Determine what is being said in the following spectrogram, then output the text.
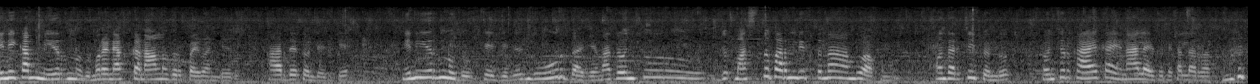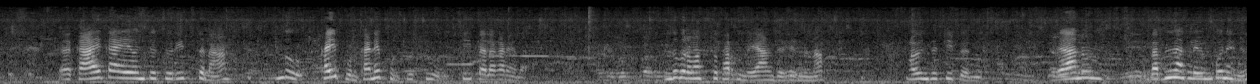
ಇನಿ ಕಮ್ಮಿ ಇರ್ನೂದು ಮುರಾಣಿ ಅಕ್ಕ ನಾಲ್ನೂರು ರೂಪಾಯಿ ಬಂದಿರು ಅರ್ಧ ತೊಂಡಿರ್ಗೆ. ಇನಿ ಇರ್ನೂದು ಕೆ ಜಿಗೆ ಒಂದು ಊರ್ದಾಗೆ. ಮಾತ್ರ ಒಂಚೂರು ಮಸ್ತ್ ಪರ್ಲಿತ್ತನ ಅಂದು ಹಾಕುನು. ಒಂಥರ ಚೀಪ್ ಒಂದು ಒಂಚೂರು ಕಾಯಕಾಯಿ ಕಾಯಿ ನಾಲೆ ಆಯ್ತದೆ ಕಲರ್ ಹಾಕುನು. ಕಾಯಿ ಕಾಯಿ ಒಂಚೂರು ಚೂರು ಇತ್ತನ ಒಂದು ಕೈಪುಣ್ ಕನೆಪುಣ್ ಚೂರು ಚೂರು. ಚೀಪೆಲ್ಲ ಕಣೆಲ್ಲ. ಇಂದು ಕೂಡ ಮಸ್ತ್ ಪರ್ಂದು ಯಾಂದು ಹೆಣ್ಣುನ ಅವೊಂದು ಚೀಪನ್ನು ಯಾನು ಬಬ್ಲಿನಾಕ್ಲೆ ಅನ್ಕೊನೇನು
